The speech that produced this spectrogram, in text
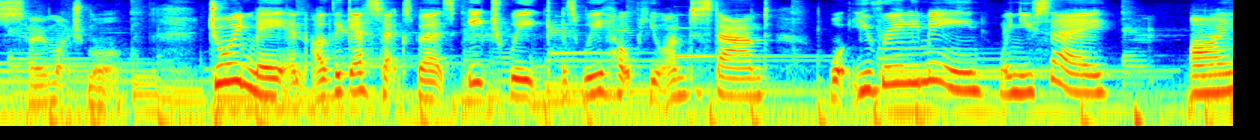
so much more. Join me and other guest experts each week as we help you understand what you really mean when you say, I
